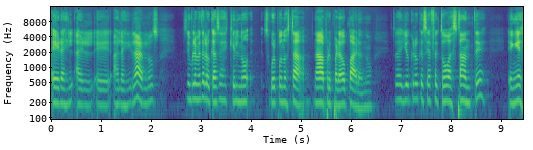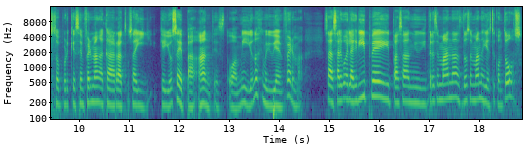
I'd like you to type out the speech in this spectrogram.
era- al, eh, al aislarlos, simplemente lo que hace es que él no, su cuerpo no está nada preparado para, ¿no? Entonces, yo creo que se afectó bastante en esto porque se enferman a cada rato. O sea, y que yo sepa antes, o a mí, yo no es que me vivía enferma. O sea, salgo de la gripe y pasan ni tres semanas, dos semanas y ya estoy con tos.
